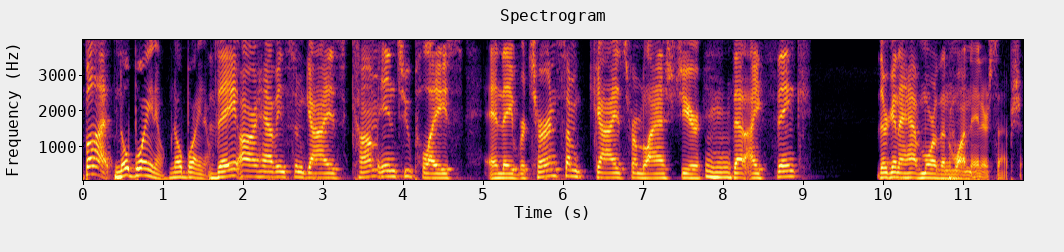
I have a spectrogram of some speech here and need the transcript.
But no bueno. No bueno. they are having some guys come into place and they've returned some guys from last year Mm-hmm. that I think they're going to have more than one interception.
